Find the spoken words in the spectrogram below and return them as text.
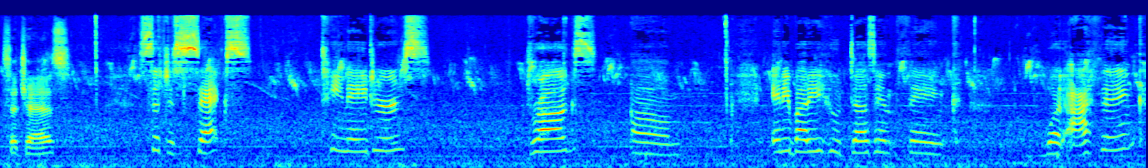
Such as? Such as sex, teenagers, drugs, um, anybody who doesn't think what I think,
